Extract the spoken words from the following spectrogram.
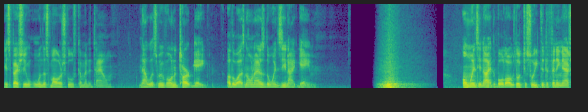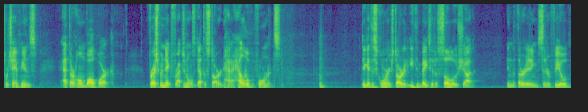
especially when the smaller schools come into town. Now let's move on to Tarpgate, otherwise known as the Wednesday night game. On Wednesday night, the Bulldogs looked to sweep the defending national champions at their home ballpark. Freshman Nick Fraginals got the start and had a hell of a performance. To get the scoring started, Ethan Bates hit a solo shot in the third inning to center field,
